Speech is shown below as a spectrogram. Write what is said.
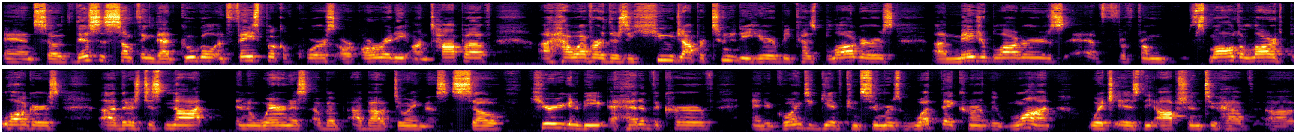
And so this is something that Google and Facebook, of course, are already on top of. Uh, however, there's a huge opportunity here because bloggers, uh, major bloggers, uh, from small to large bloggers, uh, there's just not an awareness of about doing this. So here you're going to be ahead of the curve and you're going to give consumers what they currently want, which is the option to have uh,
